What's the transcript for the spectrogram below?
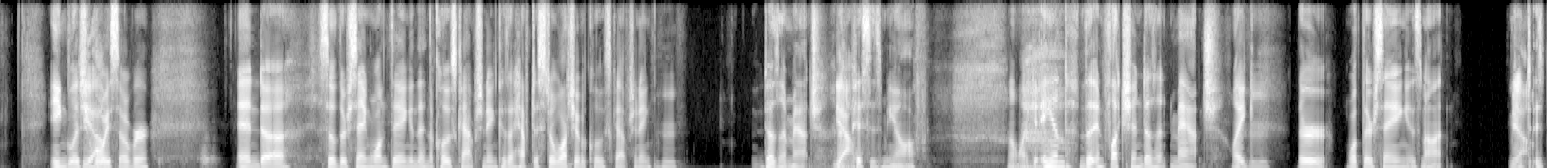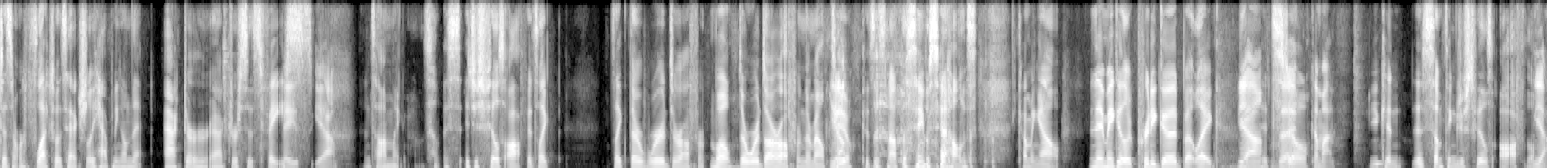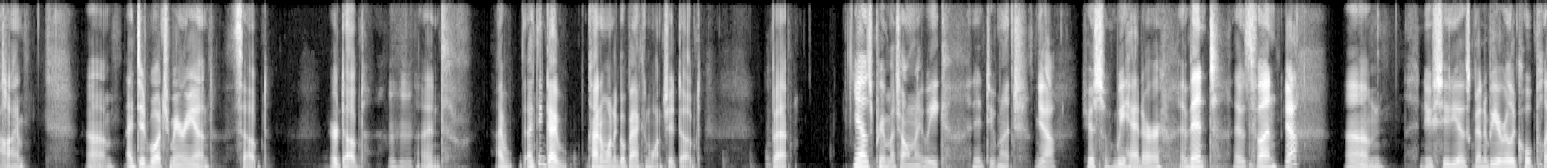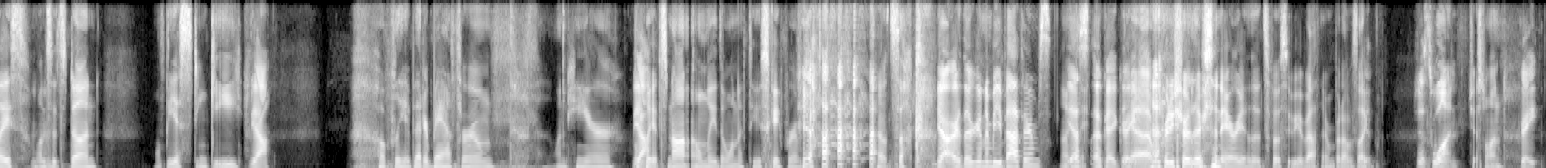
English Yeah. voiceover. And uh so they're saying one thing and then the closed captioning because I have to still watch it with closed captioning Mm-hmm. doesn't match. That Yeah. pisses me off. I don't like it. And the inflection doesn't match. Like Mhm. they're what they're saying is not yeah. it, it doesn't reflect what's actually happening on the actor or actress's face. Face. Yeah. And so I'm like it just feels off. It's like it's like their words are off from well, their words are off from their mouth Yeah. too because it's not the same sounds coming out. And they make it look pretty good, but like Yeah. It's but still- Come on. you can it's something just feels off the Yeah. whole time. Um, I did watch Marianne subbed or dubbed, Mm-hmm. and I I think I kind of want to go back and watch it dubbed. But yeah, it was pretty much all my week. I didn't do much. Yeah. Just we had our event. It was fun. Yeah. Um, new studio is going to be a really cool place once Mhm. it's done. Won't be as stinky. Yeah. Hopefully, a better bathroom. One here. Yeah. Hopefully, it's not only the one at the escape room. Yeah. That would suck. yeah. Are there going to be bathrooms? I yes. Okay. Great. Yeah, I'm pretty sure there's an area that's supposed to be a bathroom, but I was like, Just one. just one. Great.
